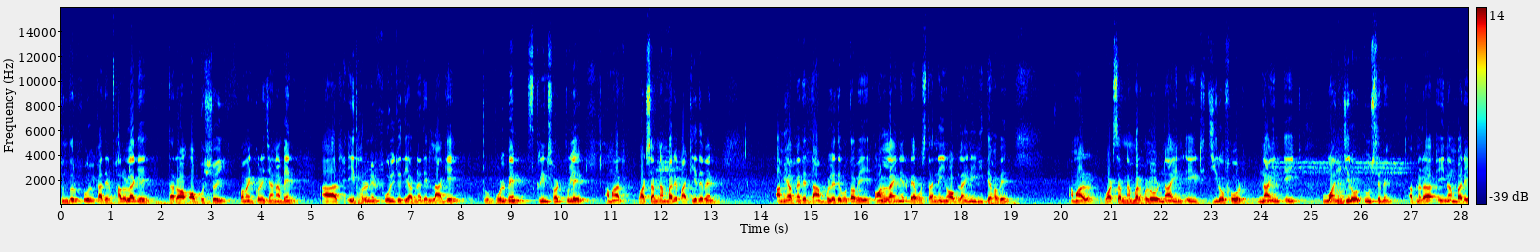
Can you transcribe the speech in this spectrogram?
সুন্দর ফুল কাদের ভালো লাগে, তারা অবশ্যই কমেন্ট করে জানাবেন। আর এই ধরনের ফুল যদি আপনাদের লাগে, তো বলবেন স্ক্রিনশট তুলে আমার হোয়াটসঅ্যাপ নাম্বারে পাঠিয়ে দেবেন। আমি আপনাদের দাম বলে দেব, তবে অনলাইনের ব্যবস্থা নেই অফলাইনেই নিতে হবে। আমার হোয়াটসঅ্যাপ নাম্বার হলো nine eight zero four nine eight one zero two seven. আপনারা এই নাম্বারে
